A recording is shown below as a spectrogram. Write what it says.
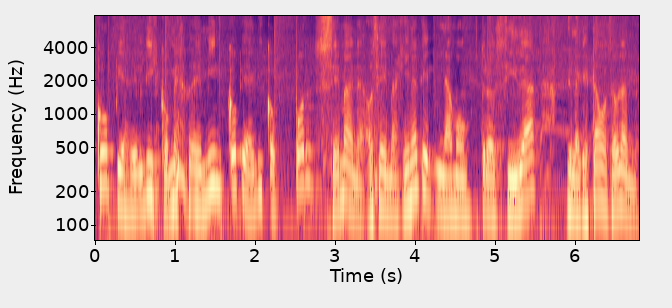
copias del disco, menos de mil copias del disco por semana. O sea, imagínate la monstruosidad de la que estamos hablando.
